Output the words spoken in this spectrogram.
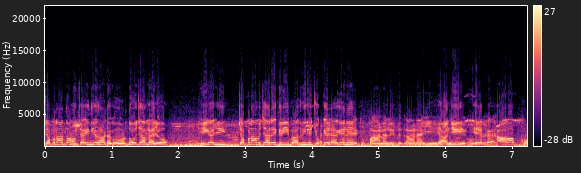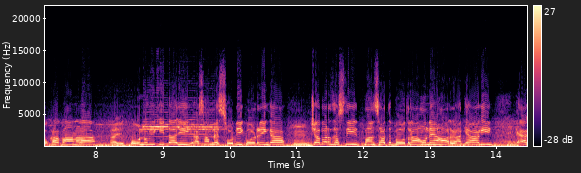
ਚੱਪਲਾਂ ਤੁਹਾਨੂੰ ਚਾਹੀਦੀਆਂ ਸਾਡੇ ਕੋਲ ਹੋਰ ਦੋ ਚਾਰ ਲੈ ਜਾਓ। ਠੀਕ ਹੈ ਜੀ ਚੱਪਲਾਂ ਵਿਚਾਰੇ ਗਰੀਬ ਆਦਮੀ ਨੇ ਚੁੱਕ ਲੈ ਗਏ ਨੇ। ਇੱਕ ਪਾਨ ਵਾਲੀ ਦੁਕਾਨ ਹੈ ਜੀ। ਹਾਂਜੀ ਇੱਕ ਆ ਖੋਖਾ ਪਾਣ ਵਾਲਾ। ਉਹਨੂੰ ਵੀ ਕੀਤਾ ਜੀ ਆ ਸਾਹਮਣੇ ਸੋਡੀ ਕੋਲਡ ਡਰਿੰਕ ਆ। ਜ਼ਬਰਦਸਤੀ ਪੰਜ ਸੱਤ ਬੋਤਲਾਂ ਉਹਨੇ ਹਾਰਿਆ ਕਿਹਾ ਕਿ ਇਹ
